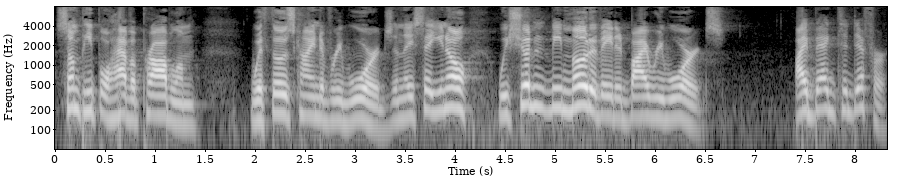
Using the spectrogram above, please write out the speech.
Some people have a problem with those kind of rewards, and they say, you know, we shouldn't be motivated by rewards. I beg to differ.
